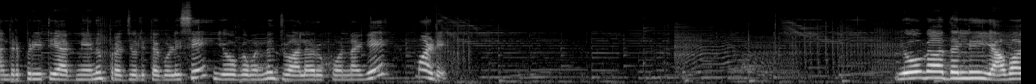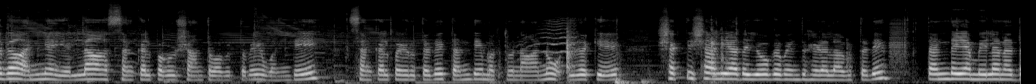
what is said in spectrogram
ಅಂದರೆ ಪ್ರೀತಿಯಾಜ್ಞೆಯನ್ನು ಪ್ರಜ್ವಲಿತಗೊಳಿಸಿ ಯೋಗವನ್ನು ಜ್ವಾಲಾರೂಪವನ್ನಾಗಿ ಮಾಡಿ. ಯೋಗದಲ್ಲಿ ಯಾವಾಗ ಅನ್ಯ ಎಲ್ಲ ಸಂಕಲ್ಪಗಳು ಶಾಂತವಾಗುತ್ತವೆ, ಒಂದೇ ಸಂಕಲ್ಪ ಇರುತ್ತದೆ. ತಂದೆ ಮತ್ತು ನಾನು ಇದಕ್ಕೆ ಶಕ್ತಿಶಾಲಿಯಾದ ಯೋಗವೆಂದು ಹೇಳಲಾಗುತ್ತದೆ. ತಂದೆಯ ಮಿಲನದ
